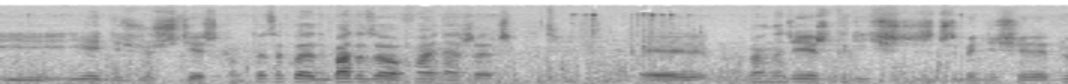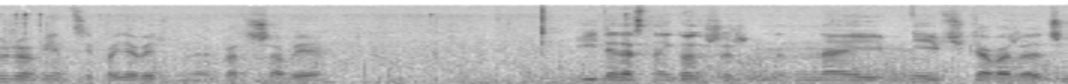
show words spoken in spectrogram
i jedziesz już ścieżką. To jest akurat bardzo fajna rzecz. Yy, Mam nadzieję, że takich rzeczy będzie się dużo więcej pojawiać w Warszawie. I teraz najgorsza, najmniej ciekawa rzecz.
